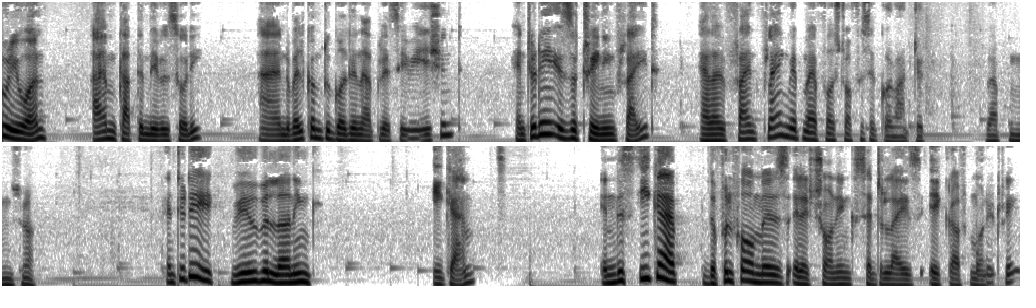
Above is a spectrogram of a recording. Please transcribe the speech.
everyone, I am Captain Deval Soni and welcome to Golden Epaulettes Aviation. And today is a training flight and I'm flying, flying with my first officer Corvantic. Good afternoon. And today we will be learning ECAM. In this ECAM, the full form is Electronic Centralized Aircraft Monitoring.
